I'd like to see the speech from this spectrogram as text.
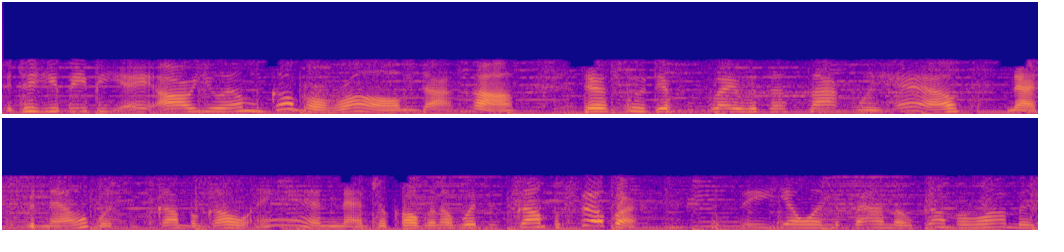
G-U-B-B-A-R-U-M, GubbaRum.com. There's two different flavors in stock. We have natural vanilla, which is Gubba Go, and natural coconut, which is Gubba Silver. CEO and the founder of Gubba Rum is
